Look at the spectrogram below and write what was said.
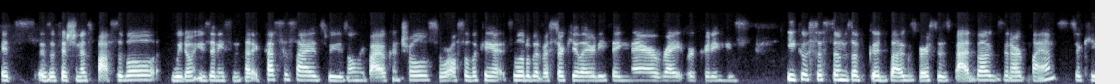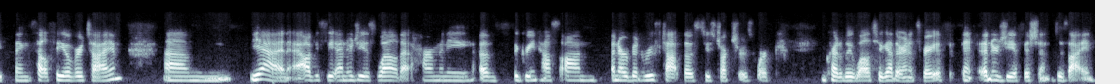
it's as efficient as possible we don't use any synthetic pesticides we use only biocontrols so we're also looking at it's a little bit of a circularity thing there right we're creating these ecosystems of good bugs versus bad bugs in our plants to keep things healthy over time. Um, yeah, and obviously energy as well. That harmony of the greenhouse on an urban rooftop; those two structures work incredibly well together, and it's very energy efficient design.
